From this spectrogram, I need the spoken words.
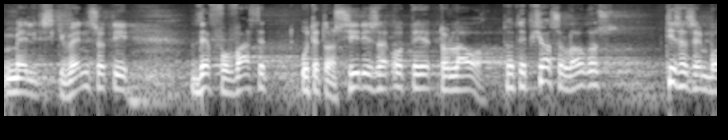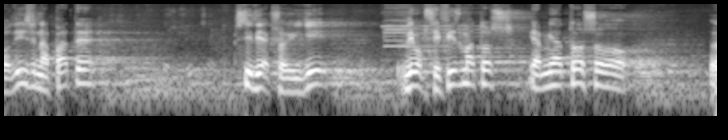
μέλη της κυβέρνησης ότι δεν φοβάστε ούτε τον ΣΥΡΙΖΑ ούτε τον λαό. Τότε ποιος ο λόγος, τι σας εμποδίζει να πάτε στη διαξογική δημοψηφίσματος για, μια τόσο, ε,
